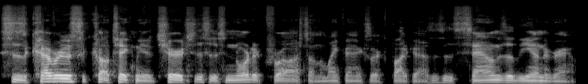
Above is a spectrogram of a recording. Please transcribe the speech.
This is a cover. This is called Take Me to Church. This is Nordic Frost on the Mike Vanek Sucks podcast. This is Sounds of the Underground.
